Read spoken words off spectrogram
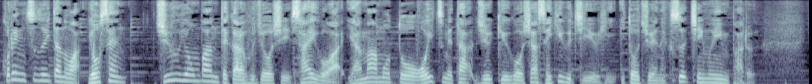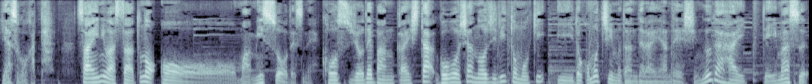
これに続いたのは予選14番手から浮上し、最後は山本を追い詰めた19号車関口雄飛、伊藤忠 NX チームインパル。いや、すごかった。3位にはスタートの、まあ、ミスをですね、コース上で挽回した5号車野尻智樹、どこもチームダンデライアンレーシングが入っています。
